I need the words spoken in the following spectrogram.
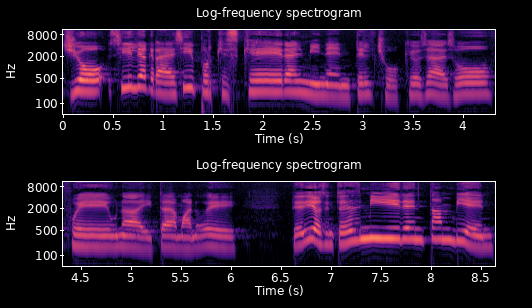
Yo sí le agradecí porque es que era inminente el choque, o sea, eso fue una dadita de mano de, de Dios. Entonces miren también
